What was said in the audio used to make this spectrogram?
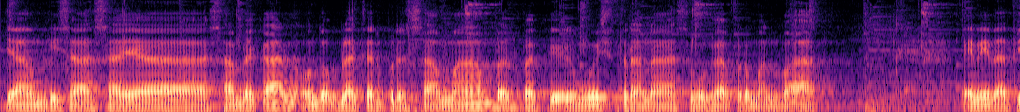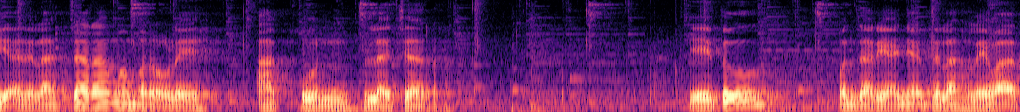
yang bisa saya sampaikan untuk belajar bersama berbagi ilmu sederhana semoga bermanfaat. Ini tadi adalah cara memperoleh akun belajar yaitu pencariannya adalah lewat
